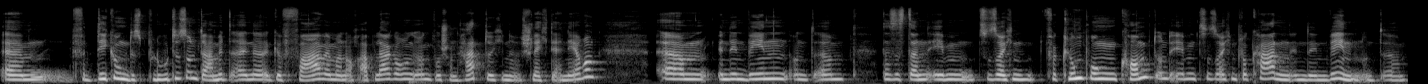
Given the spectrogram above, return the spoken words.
ähm, Verdickung des Blutes und damit eine Gefahr, wenn man auch Ablagerung irgendwo schon hat durch eine schlechte Ernährung ähm, in den Venen und ähm, dass es dann eben zu solchen Verklumpungen kommt und eben zu solchen Blockaden in den Venen. Und ähm,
